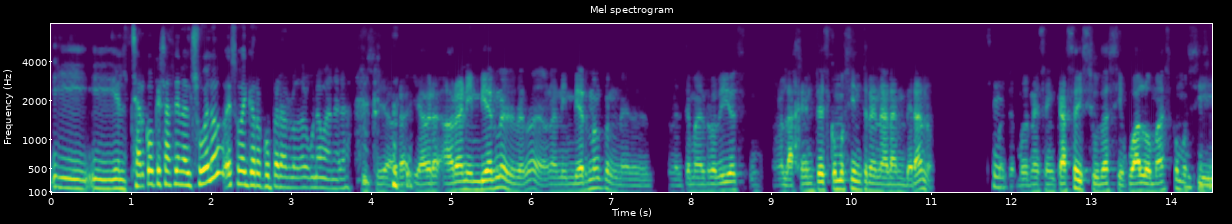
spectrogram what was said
y, el charco que se hace en el suelo, eso hay que recuperarlo de alguna manera. Sí, sí, ahora, y ahora, ahora en invierno, es verdad, ahora en invierno con el, con el tema del rodillo, la gente es como si entrenara en verano. Pues te pones en casa y sudas igual o más como si,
